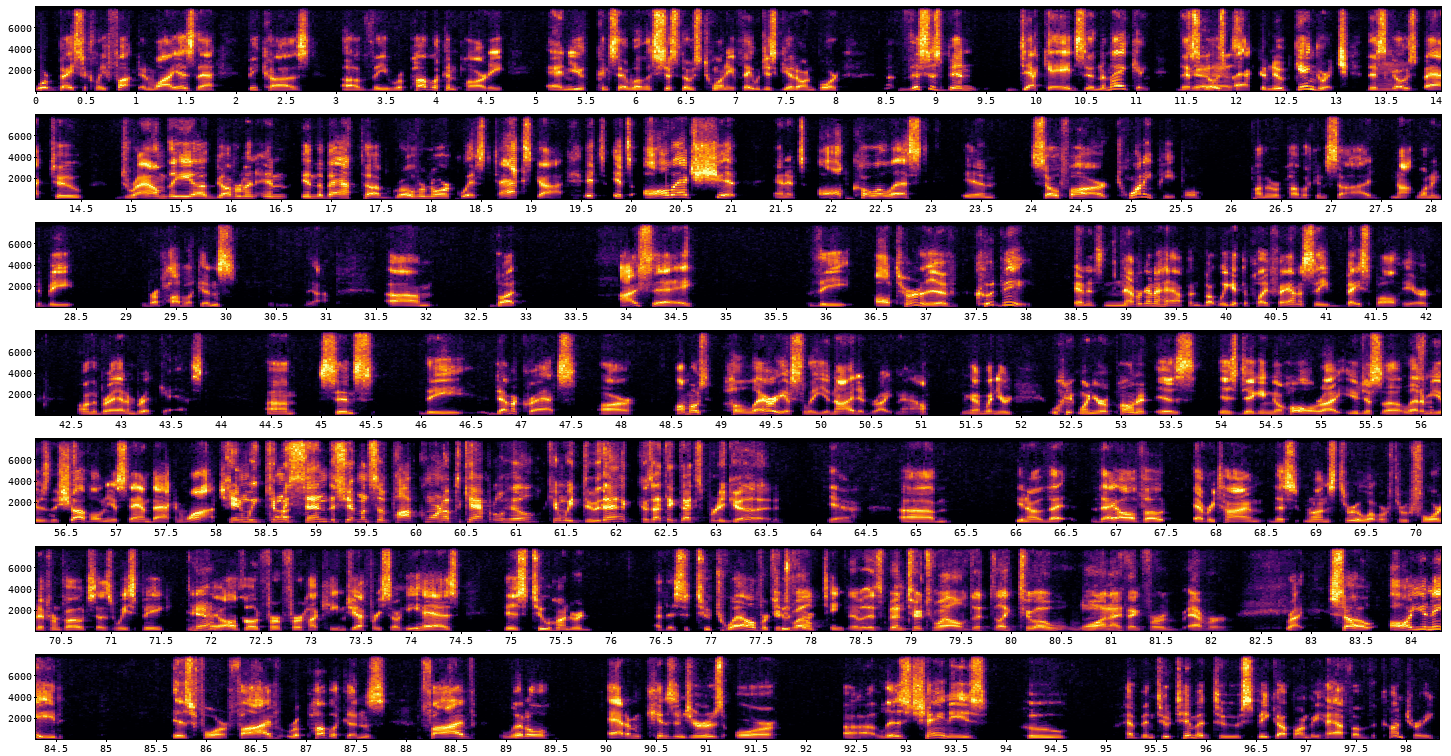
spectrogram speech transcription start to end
We're basically fucked. And why is that? Because of the Republican Party. And you can say, well, it's just those 20. If they would just get on board. This has been decades in the making. This it goes back to Newt Gingrich. This Mhm. goes back to drown the uh, government in in the bathtub. Grover Norquist, tax guy. It's it's all that shit, and it's all coalesced in so far twenty people on the Republican side not wanting to be Republicans. Yeah, um, but I say the alternative could be, and it's never going to happen, but we get to play fantasy baseball here on the Brad and Britt cast. Um, since the Democrats are almost hilariously united right now, you know, when, you when, your opponent is is digging a hole, right? You just uh, let him use the shovel and you stand back and watch. Can we can we send the shipments of popcorn up to Capitol Hill? Can we do that? Because I think that's pretty good. Yeah. Um, you know, they they all vote every time this runs through. What we're through four different votes as we speak. Yeah. They all vote for for Hakeem Jeffrey. So he has his 200 uh, this is 212 or 212. 213. It- It's been 212 it's like 201, I think, forever. Right. So all you need is for five Republicans, five little Adam Kinzingers or uh, Liz Cheney's who have been too timid to speak up on behalf of the country,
